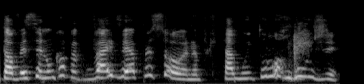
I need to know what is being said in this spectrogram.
Talvez você nunca vai ver a pessoa, né? Porque tá muito longe.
